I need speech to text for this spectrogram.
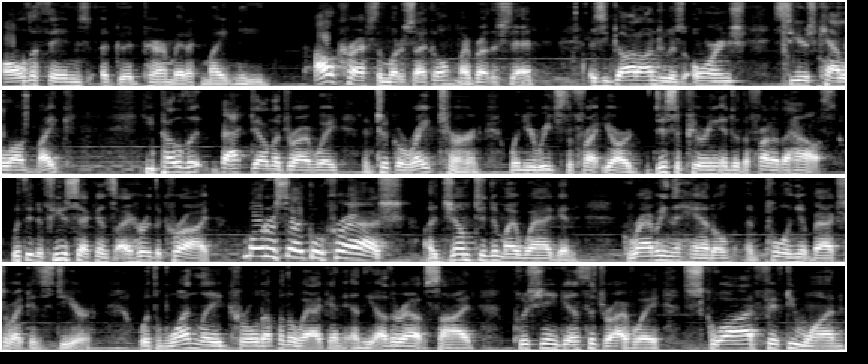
All the things a good paramedic might need. I'll crash the motorcycle, my brother said, as he got onto his orange Sears catalog bike. He pedaled it back down the driveway and took a right turn when he reached the front yard, disappearing into the front of the house. Within a few seconds, I heard the cry, Motorcycle crash! I jumped into my wagon, grabbing the handle and pulling it back so I could steer. With one leg curled up in the wagon and the other outside, pushing against the driveway, Squad 51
